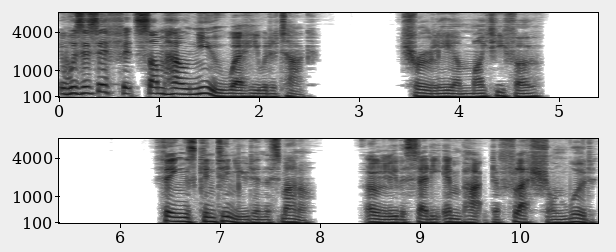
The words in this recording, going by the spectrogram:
It was as if it somehow knew where he would attack. Truly a mighty foe. Things continued in this manner, only the steady impact of flesh on wood,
